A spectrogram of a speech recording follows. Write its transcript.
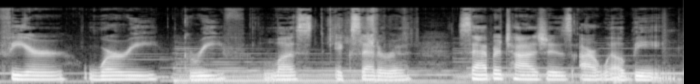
fear, worry, grief, lust, etc., sabotages our well being.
